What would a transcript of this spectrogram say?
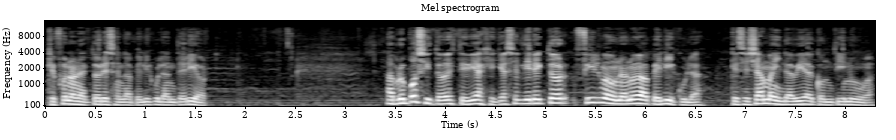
que fueron actores en la película anterior. A propósito de este viaje que hace el director, filma una nueva película que se llama Y la vida continúa,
